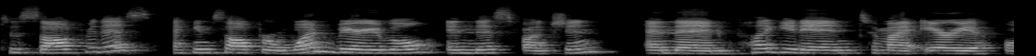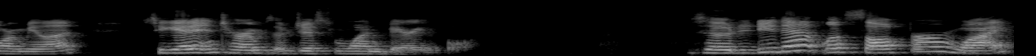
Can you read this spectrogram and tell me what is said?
To solve for this, I can solve for one variable in this function and then plug it into my area formula to get it in terms of just one variable. So to do that, let's solve for y.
